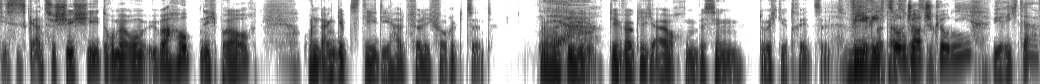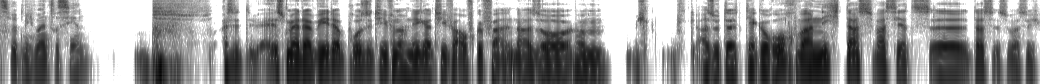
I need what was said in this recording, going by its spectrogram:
dieses ganze Shishi drumherum überhaupt nicht braucht. Und dann gibt es die, die halt völlig verrückt sind. Ne? Ja. Die, die wirklich auch ein bisschen durchgedreht sind. Wie Über riecht so ein George Clooney? Wie riecht? Das würde mich mal interessieren. Also ist mir da weder positiv noch negativ aufgefallen. Also, ähm, ich, also der, der Geruch war nicht das, was jetzt äh, das ist, was ich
